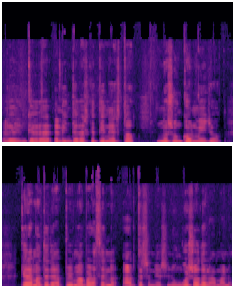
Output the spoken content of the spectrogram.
El, interés, el interés que tiene esto no es un colmillo, que era materia prima para hacer artesanía, sino un hueso de la mano.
